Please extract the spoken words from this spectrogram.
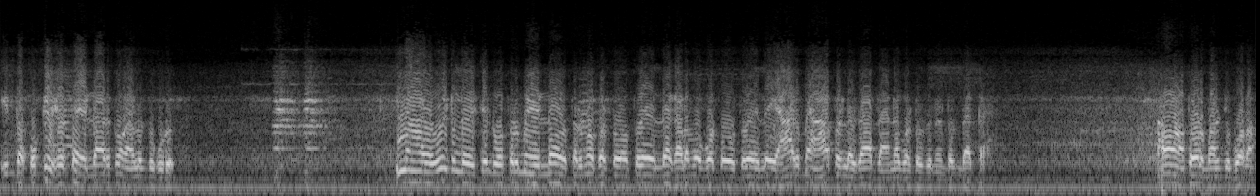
இந்த பொக்கிஷத்தை எல்லாருக்கும் அளந்து கொடு. நான் வீட்டில் வீட்டுல வச்சுட்டு ஒத்துமை இல்லை திறமைப்பட்ட ஒத்துரம் இல்ல கடமைப்பட்ட ஒத்துரம் இல்லை யாருமே ஆப்பிடல சார் நான் என்ன பண்றதுன்னு இருந்தாக்க? அவன் அதோட மறைஞ்சு போறான்.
